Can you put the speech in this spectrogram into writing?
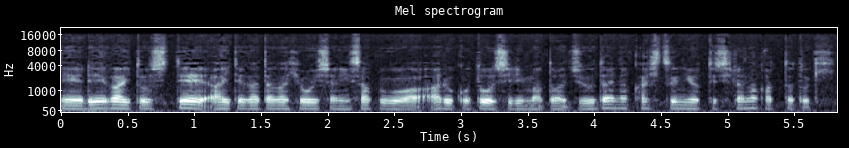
え、例外として相手方が表示者に錯誤があることを知りまたは重大な過失によって知らなかった時、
